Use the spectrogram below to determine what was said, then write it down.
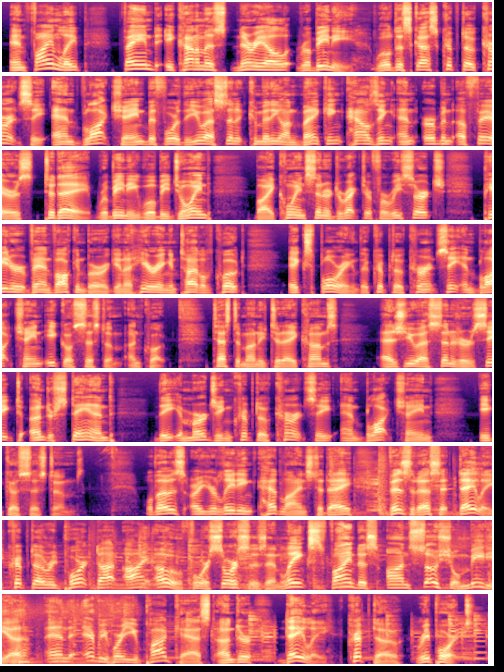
And finally, famed economist Nouriel Roubini will discuss cryptocurrency and blockchain before the U.S. Senate Committee on Banking, Housing, and Urban Affairs today. Roubini will be joined by Coin Center Director for Research Peter Van Valkenburgh in a hearing entitled, quote, exploring the cryptocurrency and blockchain ecosystem, unquote. Testimony today comes as U.S. senators seek to understand the emerging cryptocurrency and blockchain ecosystems. Well, those are your leading headlines today. Visit us at dailycryptoreport.io for sources and links. Find us on social media and everywhere you podcast under Daily Crypto Report.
